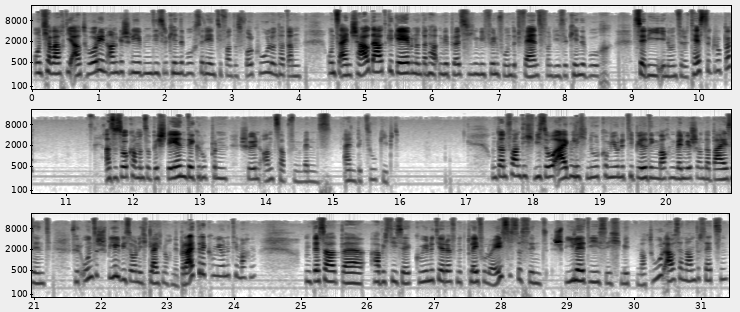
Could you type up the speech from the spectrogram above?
Und ich habe auch die Autorin angeschrieben dieser Kinderbuchserie und sie fand das voll cool und hat dann uns einen Shoutout gegeben und dann hatten wir plötzlich irgendwie 500 Fans von dieser Kinderbuchserie in unserer Testergruppe. Also so kann man so bestehende Gruppen schön anzapfen, wenn es einen Bezug gibt. Und dann fand ich, wieso eigentlich nur Community Building machen, wenn wir schon dabei sind für unser Spiel, wieso nicht gleich noch eine breitere Community machen. Und deshalb äh, habe ich diese Community eröffnet, Playful Oasis. Das sind Spiele, die sich mit Natur auseinandersetzen.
